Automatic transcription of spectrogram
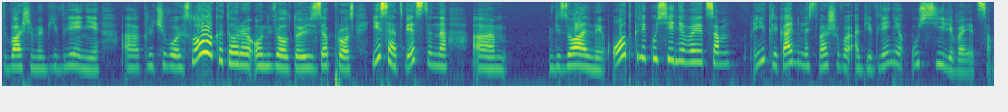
в вашем объявлении ключевое слово, которое он ввел, то есть запрос, и, соответственно, визуальный отклик усиливается, и кликабельность вашего объявления усиливается.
